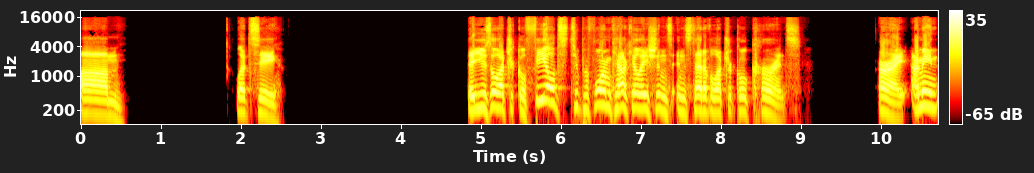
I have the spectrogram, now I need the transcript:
Um, let's see. They use electrical fields to perform calculations instead of electrical currents. All right. I mean,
